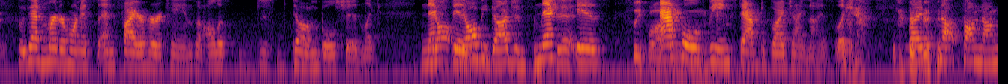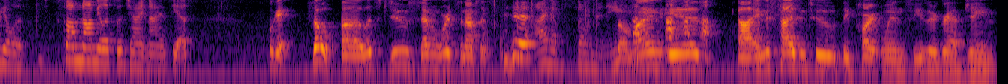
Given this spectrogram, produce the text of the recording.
we've had murder hornets and fire hurricanes and all this just dumb bullshit. Like next y'all, is y'all be dodging some next shit is Sleepwalking. assholes being stabbed by giant knives. Like by not somnambulists. somnambulists with giant knives. Yes. Okay, so uh, let's do seven word synopsis. I have so many. So mine is, uh, and this ties into the part when Caesar grabbed Jane.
